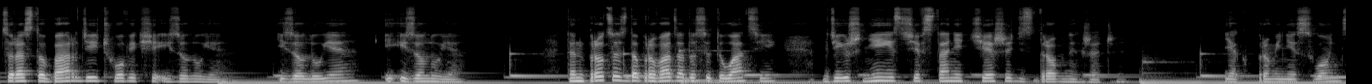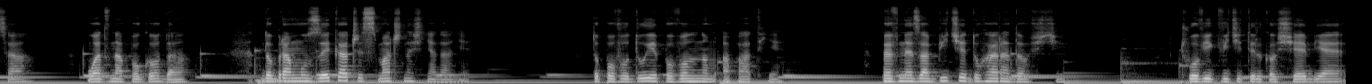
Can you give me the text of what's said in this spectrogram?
Coraz to bardziej człowiek się izoluje, izoluje i izoluje. Ten proces doprowadza do sytuacji, gdzie już nie jest się w stanie cieszyć z drobnych rzeczy, jak promienie słońca, ładna pogoda, dobra muzyka czy smaczne śniadanie. To powoduje powolną apatię, pewne zabicie ducha radości. Człowiek widzi tylko siebie,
